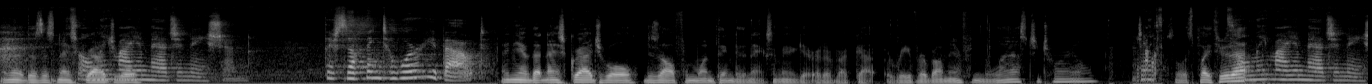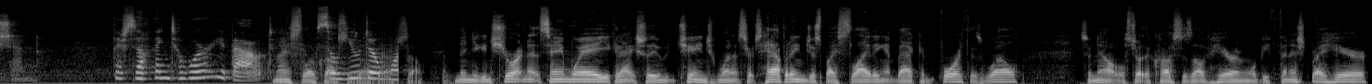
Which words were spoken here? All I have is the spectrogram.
And then it does this nice it's gradual only my imagination there's nothing to worry about. And you have that nice gradual dissolve from one thing to the next. I'm going to get rid of, I've got a reverb on there from the last tutorial. So let's play through it's that. only my imagination. There's nothing to worry about. Nice cross So you don't want. So and then you can shorten it the same way. You can actually change when it starts happening just by sliding it back and forth as well. So now it will start the cross dissolve here and we'll be finished by here,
